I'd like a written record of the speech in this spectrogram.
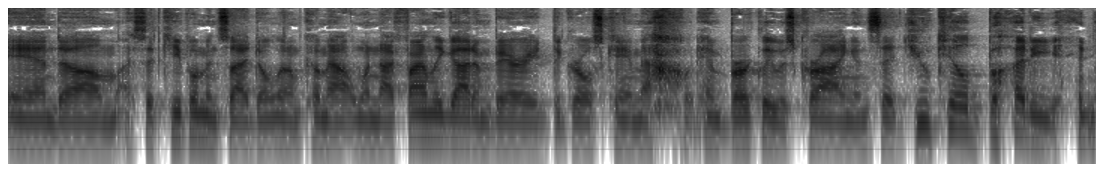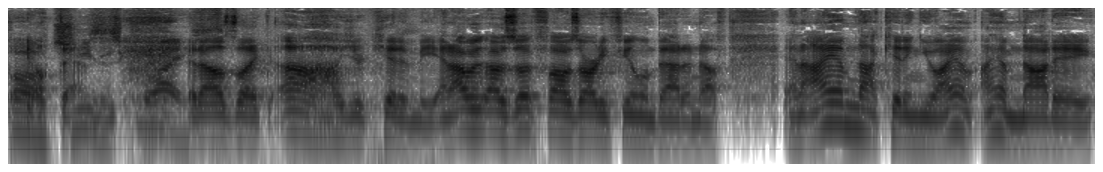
And um, I said, keep him inside. Don't let him come out. When I finally got him buried, the girls came out, and Berkeley was crying and said, "You killed Buddy!" and Oh, yelled at Jesus me. Christ. And I was like, "Ah, you're kidding me!" And I was, I was, I was already feeling bad enough. And I am not kidding you. I am, I am not a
